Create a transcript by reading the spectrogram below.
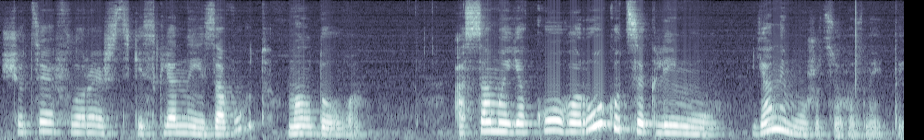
Що це флорешський скляний завод Молдова. А саме якого року це клеймо, я не можу цього знайти.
